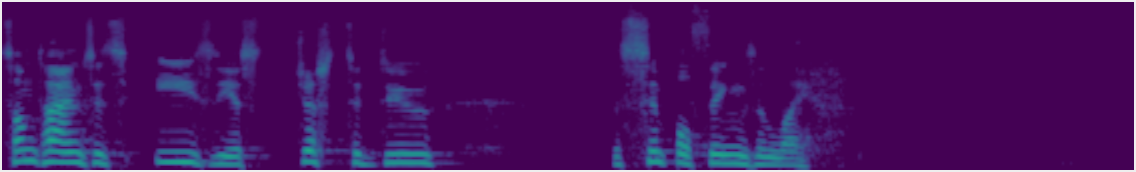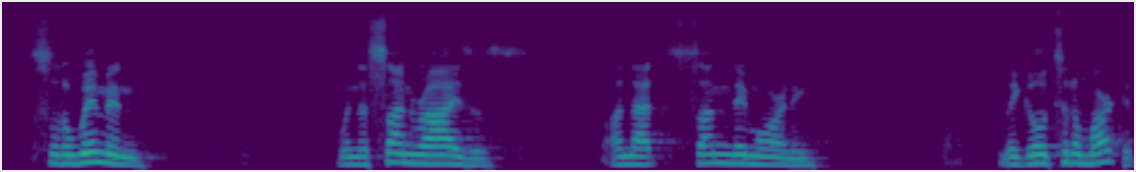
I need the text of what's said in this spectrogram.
sometimes it's easiest just to do the simple things in life. So the women, when the sun rises on that Sunday morning, they go to the market.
